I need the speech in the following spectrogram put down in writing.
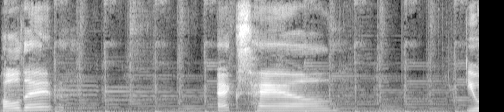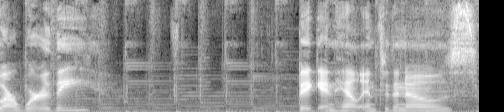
Hold it. Exhale. You are worthy. Big inhale in through the nose.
